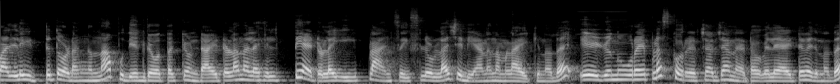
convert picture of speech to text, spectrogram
വള്ളി ഇട്ട് തുടങ്ങുന്ന പുതിയ ഗ്രോത്ത് ഒക്കെ ഉണ്ടായിട്ടുള്ള നല്ല ഹെൽത്തി ആയിട്ടുള്ള ഈ പ്ലാന്റ് സൈസിലുള്ള ചെടിയാണ് നമ്മൾ അയക്കുന്നത്. എഴുന്നൂറ് പ്ലസ് കൊറിയർ ചാർജ് ആണ് കേട്ടോ വിലയായിട്ട് വരുന്നത്.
